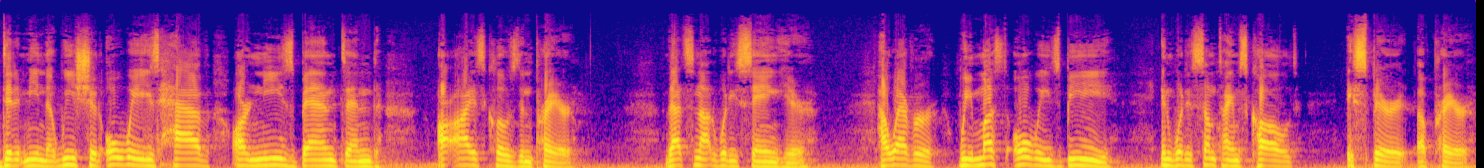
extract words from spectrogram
didn't mean that we should always have our knees bent and our eyes closed in prayer. That's not what he's saying here. However, we must always be in what is sometimes called a spirit of prayer.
